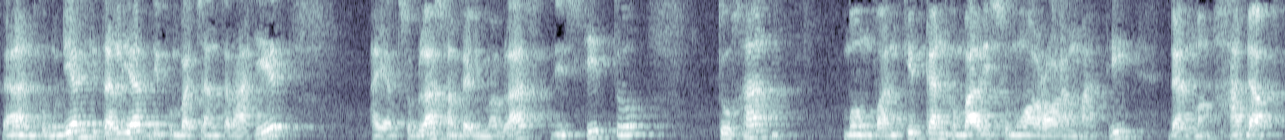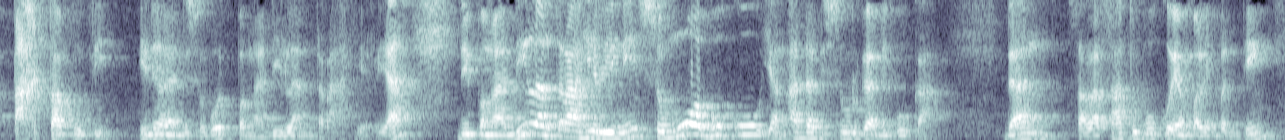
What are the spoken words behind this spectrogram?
Dan kemudian kita lihat di pembacaan terakhir ayat 11 sampai 15 di situ Tuhan membangkitkan kembali semua orang-orang mati dan menghadap tahta putih. Inilah yang disebut pengadilan terakhir ya. Di pengadilan terakhir ini semua buku yang ada di surga dibuka. Dan salah satu buku yang paling penting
